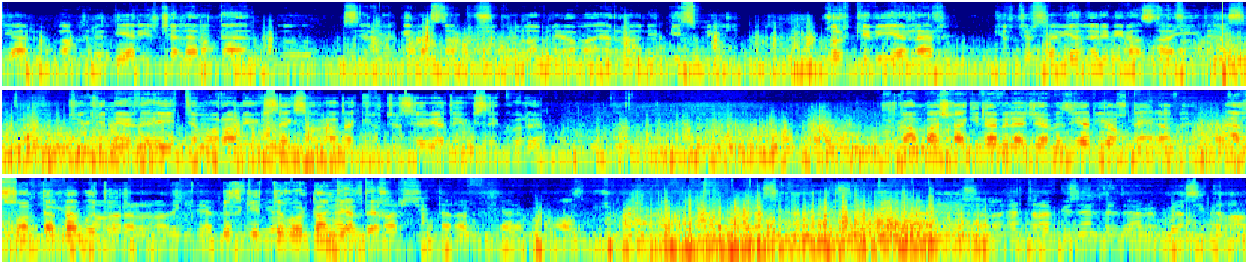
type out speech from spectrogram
Diyarbakır'ın diğer ilçelerinde bu seviye biraz daha düşük olabiliyor ama Ergani, Bismil, Kulp gibi yerler kültür seviyeleri biraz daha iyidir. Çünkü nerede eğitim oranı yüksekse orada kültür seviye de yüksek oluyor. Buradan başka gidebileceğimiz yer yok değil abi. En son tepe budur. Biz gittik, oradan geldik. Karşı taraf yani bu az buçuk. Burası kadar güzel değil. Güzeldir de yani burası daha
